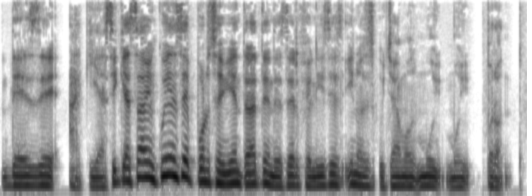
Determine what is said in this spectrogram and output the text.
desde aquí. Así que ya saben, cuídense, por si bien, traten de ser felices y nos escuchamos muy, muy pronto.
